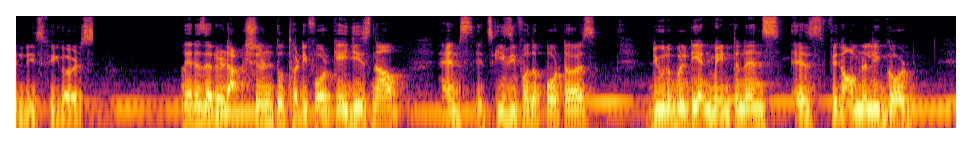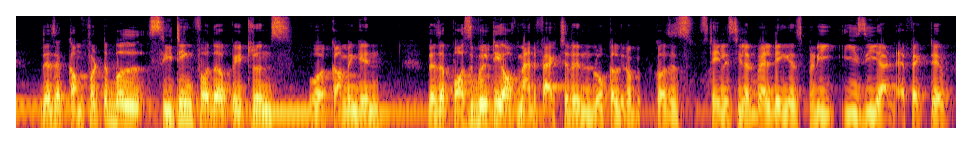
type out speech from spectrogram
in these figures. There is a reduction to 34 kgs now. Hence it's easy for the porters. Durability and maintenance is phenomenally good there's a comfortable seating for the patrons who are coming in. There's a possibility of manufacturing local, you know, because it's stainless steel and welding is pretty easy and effective.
